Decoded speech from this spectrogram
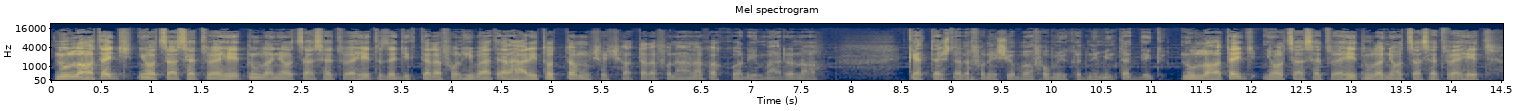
061 877 0877 az egyik telefonhibát elhárítottam, úgyhogy ha telefonálnak, akkor immáron a kettes telefon is jobban fog működni, mint eddig. 061 877 0877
